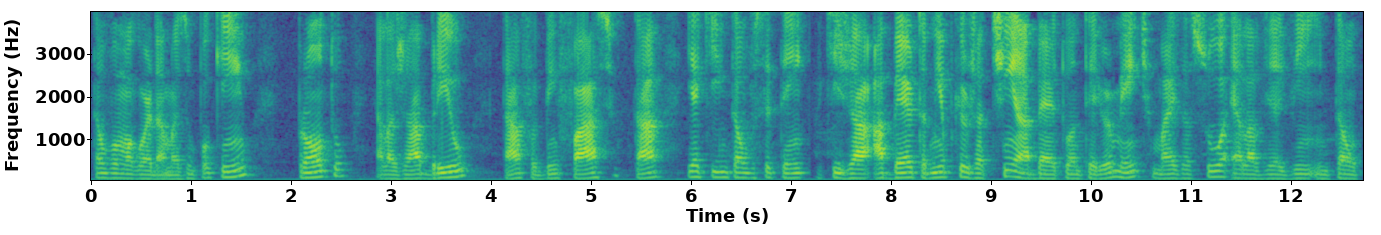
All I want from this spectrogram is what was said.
Então vamos aguardar mais um pouquinho. Pronto, ela já abriu, tá? Foi bem fácil, tá? E aqui então você tem aqui já aberto a minha, porque eu já tinha aberto anteriormente, mas a sua ela vai vir então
